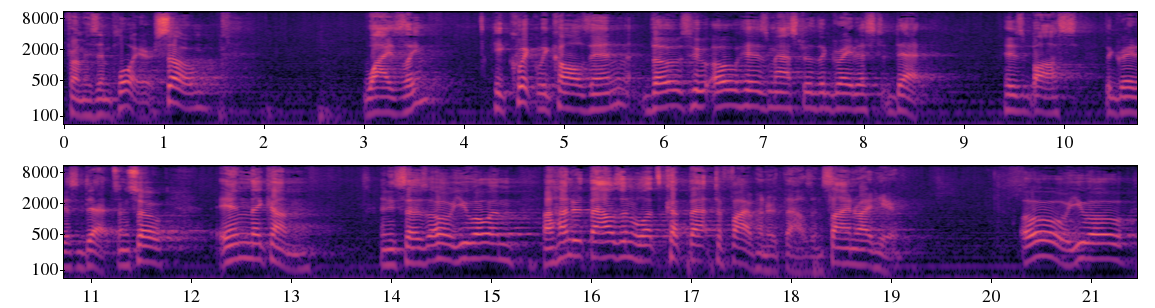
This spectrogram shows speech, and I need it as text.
from his employer. So, wisely, he quickly calls in those who owe his master the greatest debt, his boss the greatest debts. And so in they come. And he says, Oh, you owe him a hundred thousand? Well, let's cut that to five hundred thousand. Sign right here. Oh, you owe,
